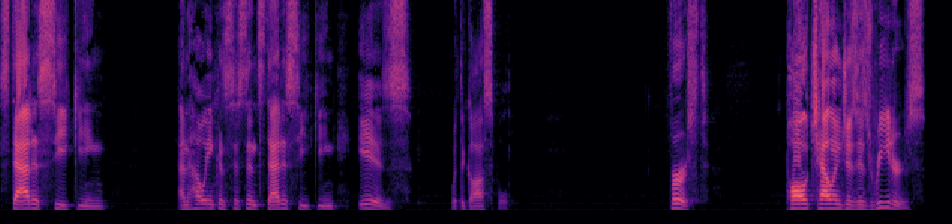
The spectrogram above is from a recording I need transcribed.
status seeking and how inconsistent status seeking is with the gospel. First, Paul challenges his readers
